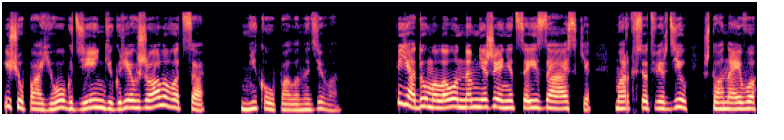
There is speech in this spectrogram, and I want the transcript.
Еще паёк, деньги, грех жаловаться. Ника упала на диван. Я думала, он на мне женится из-за Аськи. Марк все твердил, что она его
